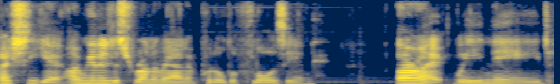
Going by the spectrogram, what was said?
Actually, yeah, I'm going to just run around and put all the floors in. Alright, we need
